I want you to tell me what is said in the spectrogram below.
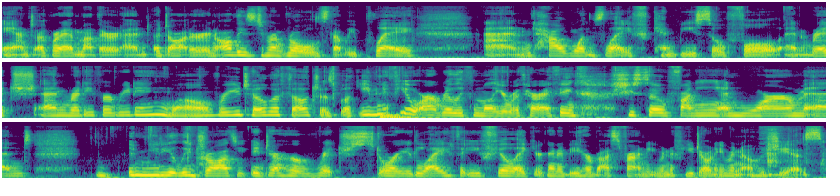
and a grandmother and a daughter and all these different roles that we play and how one's life can be so full and rich and ready for reading. Well, read Tovah Feldshuh's book. Even if you aren't really familiar with her, I think she's so funny and warm and immediately draws you into her rich, storied life that you feel like you're going to be her best friend, even if you don't even know who she is.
